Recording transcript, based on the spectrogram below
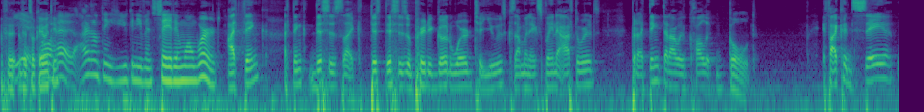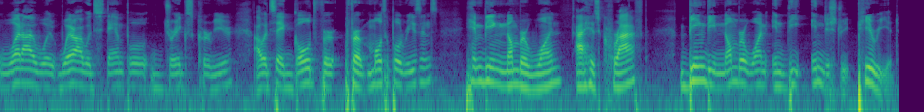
If, it, if it's okay with you. I don't think you can even say it in one word. I think I think this is like this this is a pretty good word to use because I'm gonna explain it afterwards. But I think that I would call it gold. If I could say what I would where I would stample Drake's career, I would say gold for for multiple reasons. Him being number one at his craft, being the number one in the industry, period.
